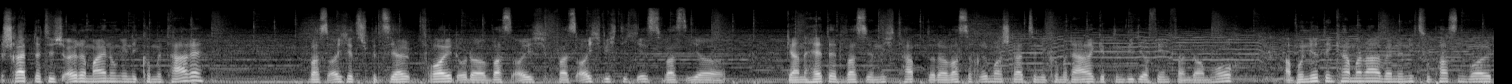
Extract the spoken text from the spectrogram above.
schreibt natürlich eure Meinung in die Kommentare, was euch jetzt speziell freut oder was euch, was euch wichtig ist, was ihr gerne hättet, was ihr nicht habt oder was auch immer. Schreibt es in die Kommentare, gebt dem Video auf jeden Fall einen Daumen hoch. Abonniert den Kanal, wenn ihr nichts verpassen wollt.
